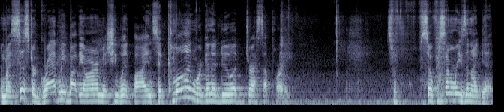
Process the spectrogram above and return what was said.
And my sister grabbed me by the arm as she went by and said, Come on, we're going to do a dress up party. So, so for some reason, I did.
